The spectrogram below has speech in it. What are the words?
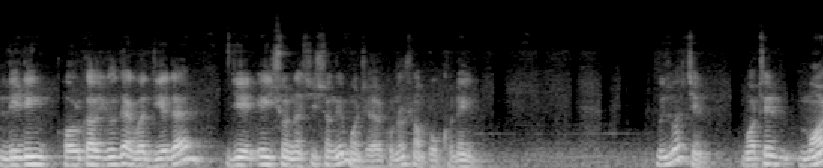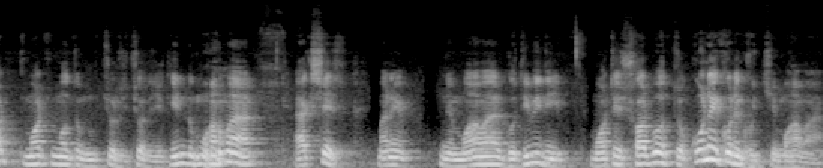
লিডিং খবর কাগজগুলোতে একবার দিয়ে দেন যে এই সন্ন্যাসীর সঙ্গে মঠের কোনো সম্পর্ক নেই। বুঝতে পারছেন? মঠের মঠ মঠ মতো চলে চলেছে কিন্তু মহামায়ার অ্যাক্সেস মানে মহামায়ার গতিবিধি মঠের সর্বত্র কোণে কোণে ঘুরছে মহামায়া।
